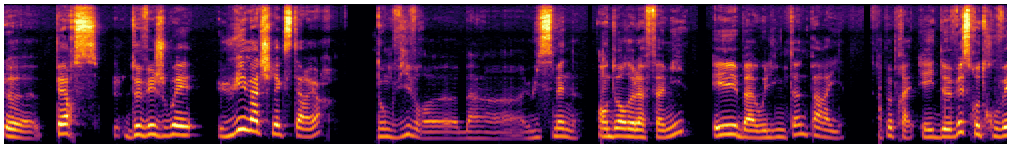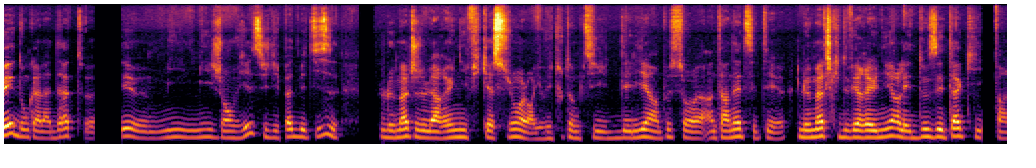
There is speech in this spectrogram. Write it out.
euh, Perth devait jouer 8 matchs à l'extérieur, donc vivre euh, ben, 8 semaines en dehors de la famille, et bah, Wellington pareil, à peu près. Et ils devaient se retrouver donc à la date euh, euh, mi- mi-janvier, si je dis pas de bêtises, le match de la réunification. Alors il y avait tout un petit délire un peu sur Internet, c'était euh, le match qui devait réunir les deux États, qui, enfin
